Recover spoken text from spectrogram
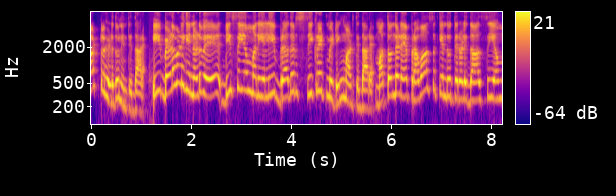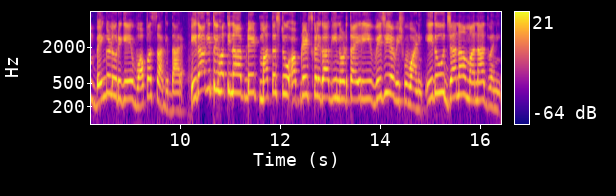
ಪಟ್ಟು ಹಿಡಿದು ನಿಂತಿದ್ದಾರೆ. ಈ ಬೆಳವಣಿಗೆ ನಡುವೆ ಡಿಸಿಎಂ ಮನೆಯಲ್ಲಿ ಬ್ರದರ್ಸ್ ಸೀಕ್ರೆಟ್ ಮೀಟಿಂಗ್ ಮಾಡ್ತಿದ್ದಾರೆ. ಮತ್ತೊಂದೆಡೆ ಪ್ರವಾಸಕ್ಕೆಂದು ತೆರಳಿದ್ದ ಸಿಎಂ ಬೆಂಗಳೂರಿಗೆ ವಾಪಸ್ ಆಗಿದ್ದಾರೆ ಇದಾಗಿತ್ತು ಇವತ್ತಿನ ಅಪ್ಡೇಟ್. ಅಪ್ಡೇಟ್ ಮತ್ತಷ್ಟು ಅಪ್ಡೇಟ್ಸ್ಗಳಿಗಾಗಿ ನೋಡ್ತಾ ಇರಿ ವಿಜಯ ವಿಶ್ವವಾಣಿ. ಇದು ಜನ ಮನ ಧ್ವನಿ.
